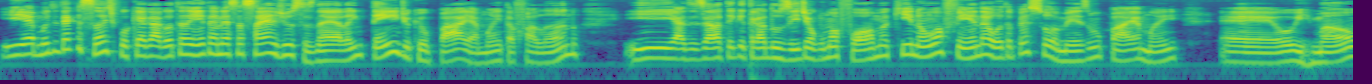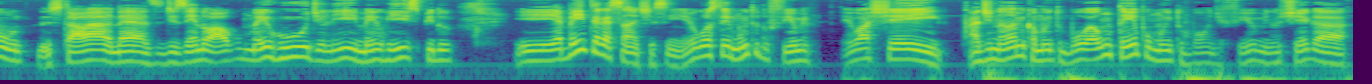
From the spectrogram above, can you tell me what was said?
E é muito interessante porque a garota entra nessas saias justas, né? Ela entende o que o pai, a mãe tá falando e às vezes ela tem que traduzir de alguma forma que não ofenda a outra pessoa, mesmo o pai, a mãe é, o irmão está né, dizendo algo meio rude ali, meio ríspido. E é bem interessante, assim. Eu gostei muito do filme. Eu achei a dinâmica muito boa. É um tempo muito bom de filme. Não chega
